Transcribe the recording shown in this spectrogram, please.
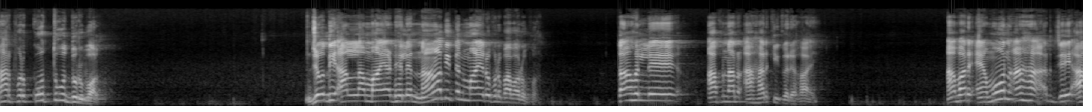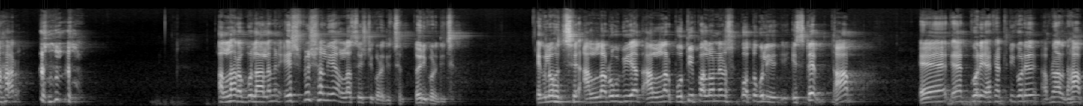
তারপর কত দুর্বল। যদি আল্লাহ মায়া ঢেলে না দিতেন মায়ের ওপর বাবার উপর, তাহলে আপনার আহার কি করে হয়? আবার এমন আহার যে আহার আল্লাহ রবুল আলমিন স্পেশালি আল্লাহ সৃষ্টি করে দিচ্ছেন, তৈরি করে দিচ্ছেন। এগুলো হচ্ছে আল্লাহ রবিয়াত, আল্লাহর প্রতিপালনের কতগুলি স্টেপ ধাপ এক এক করে, এক একটি করে আপনার ধাপ।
